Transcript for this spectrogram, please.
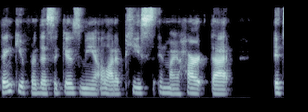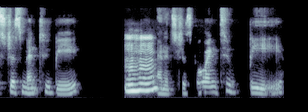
thank you for this. It gives me a lot of peace in my heart that it's just meant to be Mhm. and it's just going to be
